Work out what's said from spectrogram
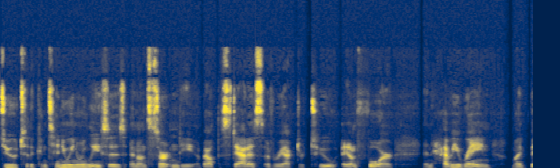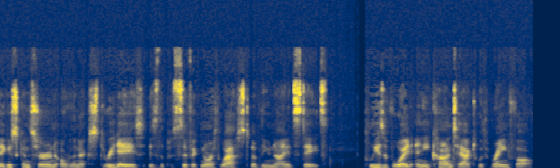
Due to the continuing releases and uncertainty about the status of reactor 2 and 4 and heavy rain, my biggest concern over the next three days is the Pacific Northwest of the United States. Please avoid any contact with rainfall,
